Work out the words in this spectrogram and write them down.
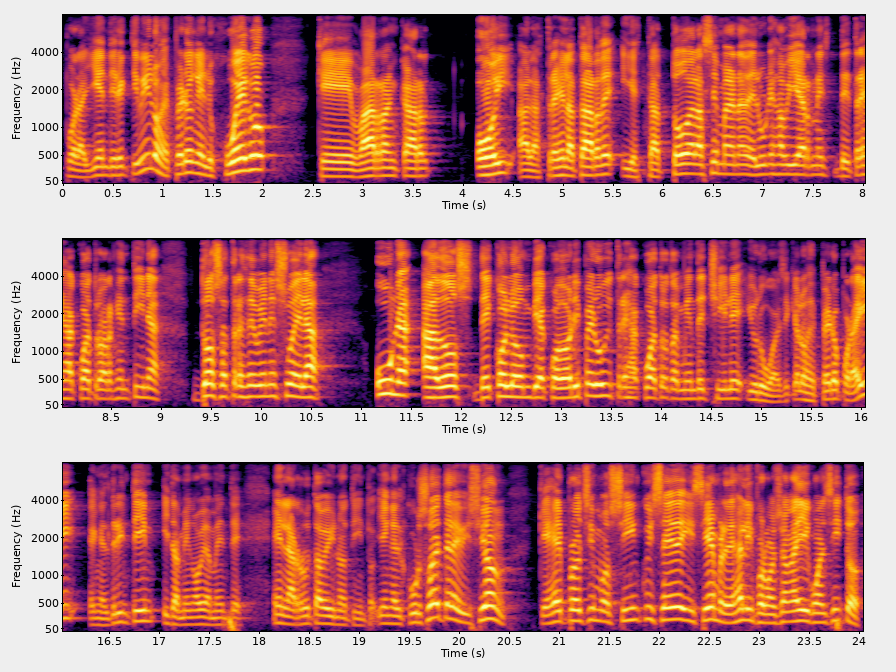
por allí en DirecTV. Los espero en el juego que va a arrancar hoy a las 3 de la tarde y está toda la semana de lunes a viernes de 3 a 4 de Argentina, 2 a 3 de Venezuela, 1 a 2 de Colombia, Ecuador y Perú y 3 a 4 también de Chile y Uruguay. Así que los espero por ahí en el Dream Team y también obviamente en la ruta Vino Tinto. Y en el curso de televisión que es el próximo 5 y 6 de diciembre. Deja la información ahí, Juancito,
